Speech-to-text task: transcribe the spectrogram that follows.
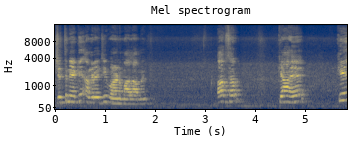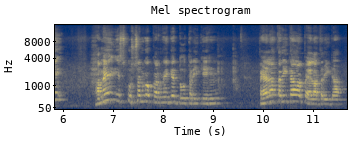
जितने के अंग्रेज़ी वर्णमाला में। अब सर, क्या है कि हमें इस क्वेश्चन को करने के दो तरीके हैं। पहला तरीका और पहला तरीका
